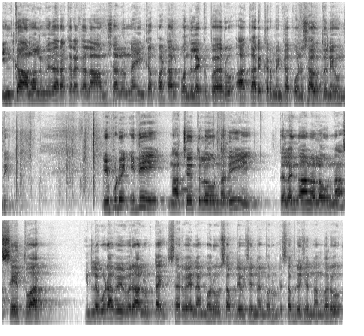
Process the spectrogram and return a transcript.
ఇంకా అమలు మీద రకరకాల అంశాలు ఉన్నాయి ఇంకా పట్టాలు పొందలేకపోయారు. ఆ కార్యక్రమం ఇంకా కొనసాగుతూనే ఉంది. ఇప్పుడు ఇది నా చేతిలో ఉన్నది. తెలంగాణలో ఉన్న సేత్వార్. ఇందులో కూడా అవే వివరాలు ఉంటాయి. Survey number sub division number ఉంటే సబ్ డివిజన్ నెంబరు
